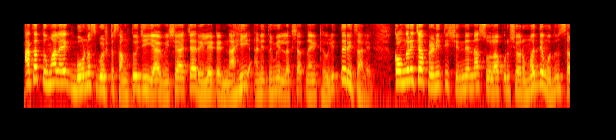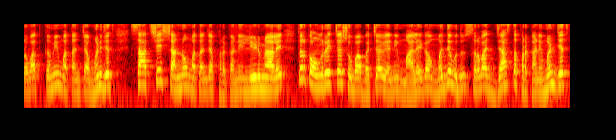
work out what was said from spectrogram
आता तुम्हाला एक बोनस गोष्ट सांगतो जी या विषयाच्या रिलेटेड नाही आणि तुम्ही लक्षात नाही ठेवली तरी चालेल. काँग्रेसच्या प्रणिती शिंदेंना सोलापूर शहर मध्यमधून सर्वात कमी मतांच्या म्हणजेच सातशे शहाण्णव मतांच्या फरकाने लीड मिळाले. तर काँग्रेसच्या शोभा बचाव यांनी मालेगाव मध्यमधून सर्वात जास्त फरकाने म्हणजेच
